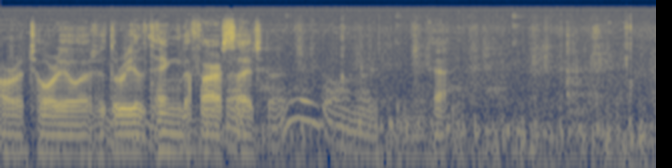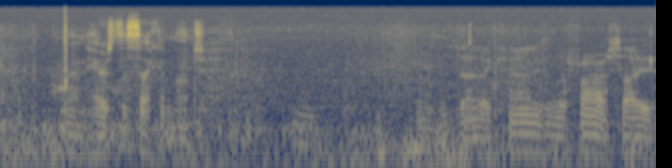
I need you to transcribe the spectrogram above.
Oratorio out of the real thing, the far side. Yeah. And here's the second bunch. That I can on the far side.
